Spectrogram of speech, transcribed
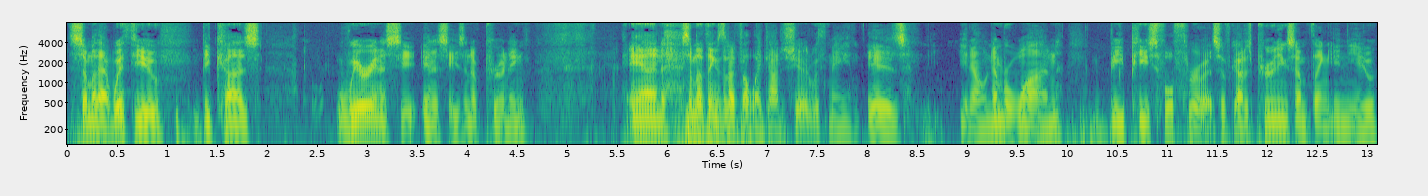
some of that with you because we're in a se- in a season of pruning, and some of the things that I felt like God shared with me is, you know, number one, be peaceful through it. So if God is pruning something in you,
